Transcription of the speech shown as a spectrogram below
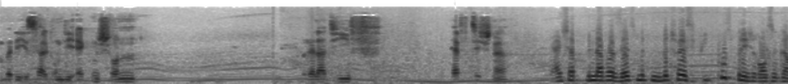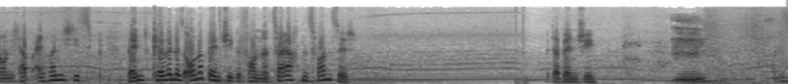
Aber die ist halt um die Ecken schon relativ heftig, ne? Ja, ich hab, bin aber selbst mit dem Midway Speedboost bin ich rausgegangen und ich habe einfach nicht die Sp ben Kevin ist auch eine Benji gefahren, eine 228. Mit der Benji. Mhm. Und das,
